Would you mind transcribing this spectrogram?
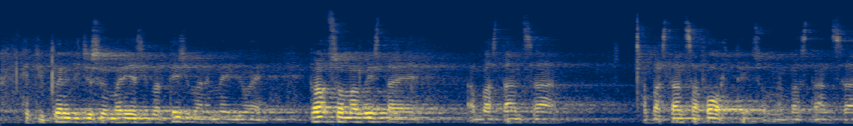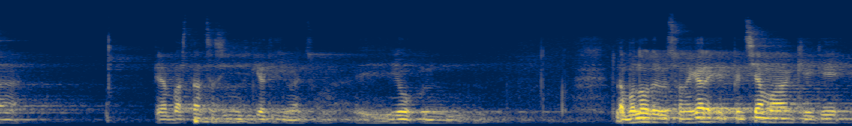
e più pene di Gesù e Maria si partecipano e meglio è. Però insomma questa è abbastanza, abbastanza forte, insomma, abbastanza, è abbastanza significativa. Insomma. io, mh, l'abbandono delle persone care e pensiamo anche che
